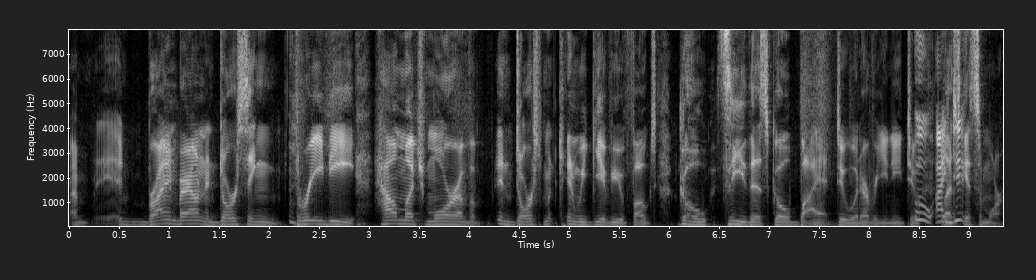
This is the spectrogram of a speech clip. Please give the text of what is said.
Um, Brian Brown endorsing 3D. How much more of an endorsement can we give you, folks? Go see this. Go buy it. Do whatever you need to. Ooh, I Let's do- get some more.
